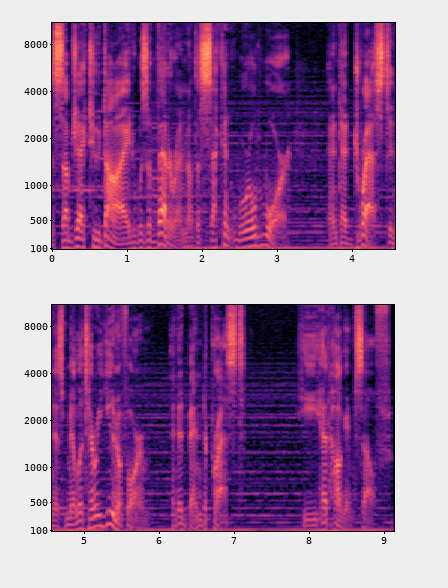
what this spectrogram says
The subject who died was a veteran of the Second World War and had dressed in his military uniform and had been depressed. He had hung himself.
